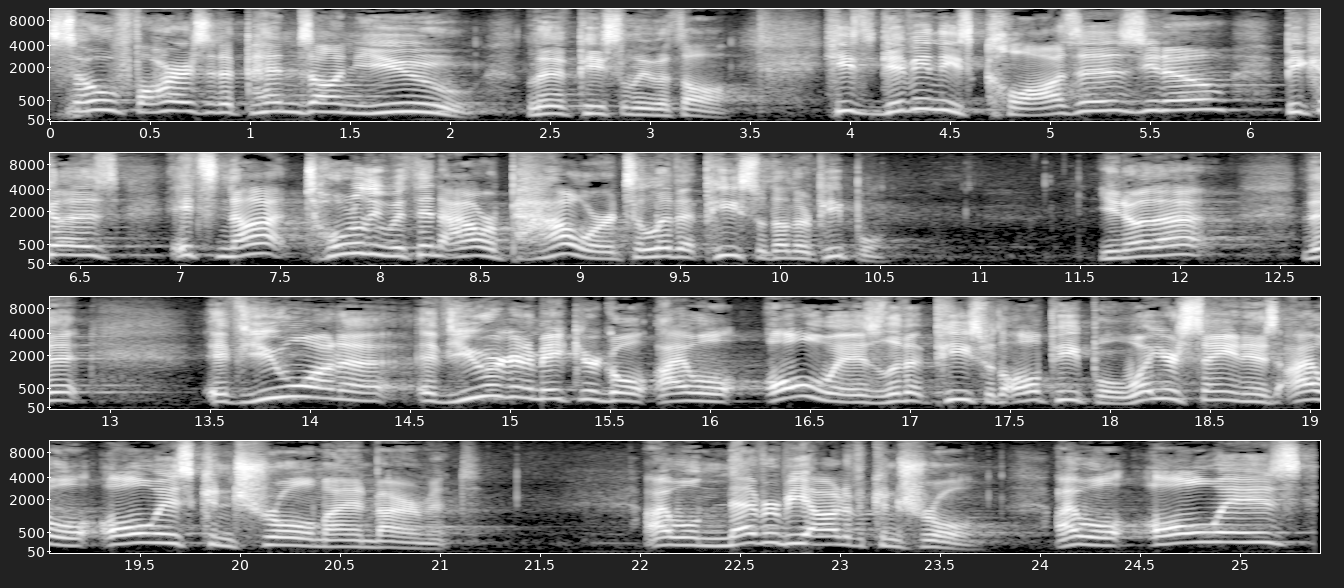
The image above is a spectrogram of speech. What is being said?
so far as it depends on you, live peaceably with all. He's giving these clauses, you know, because it's not totally within our power to live at peace with other people. You know that? That if you want to if you are going to make your goal i will always live at peace with all people. What you're saying is i will always control my environment. I will never be out of control. I will always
